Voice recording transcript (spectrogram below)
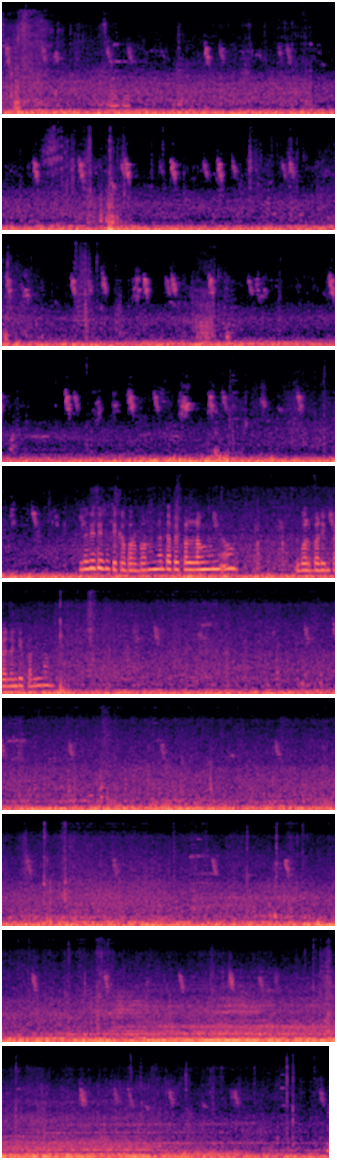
Lagi dito tika barbaro na dapat palang ni oh. Igual balim pa lang di palang.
